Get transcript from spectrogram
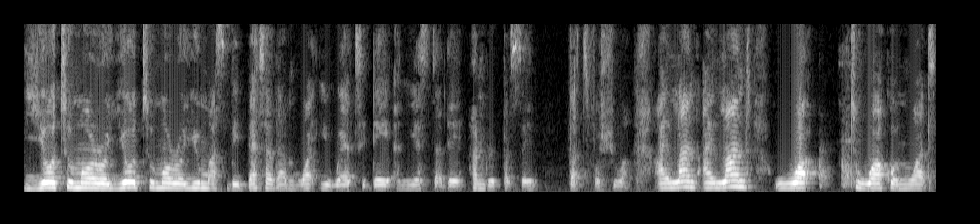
Your tomorrow, your tomorrow, you must be better than what you were today and yesterday, 100%. That's for sure. I learned I learned what to work on what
